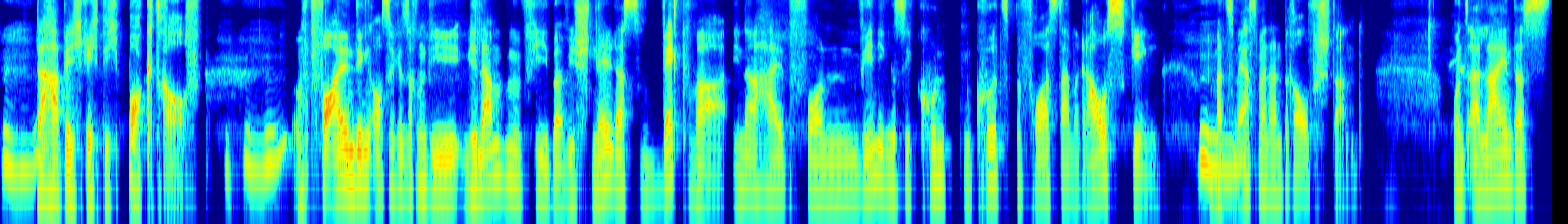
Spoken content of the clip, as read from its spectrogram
Mhm. Da habe ich richtig Bock drauf. Mhm. Und vor allen Dingen auch solche Sachen wie, wie Lampenfieber, wie schnell das weg war innerhalb von wenigen Sekunden, kurz bevor es dann rausging mhm. und man zum mhm. ersten Mal dann drauf stand. Und allein das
